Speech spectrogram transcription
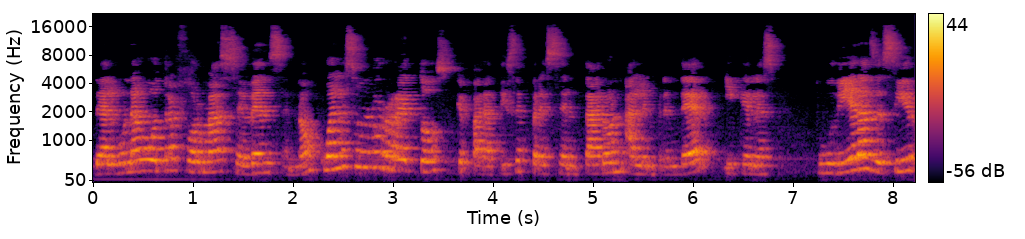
de alguna u otra forma se vencen, ¿no? ¿Cuáles son los retos que para ti se presentaron al emprender y que les pudieras decir,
